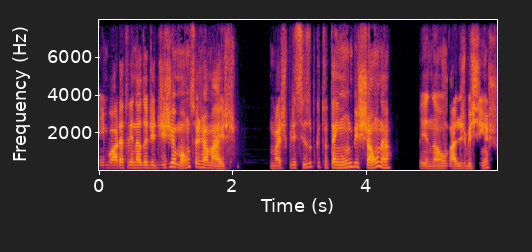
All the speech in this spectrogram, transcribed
Embora treinador de Digimon seja mais, mais preciso, porque tu tem um bichão, né? E não vários bichinhos.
